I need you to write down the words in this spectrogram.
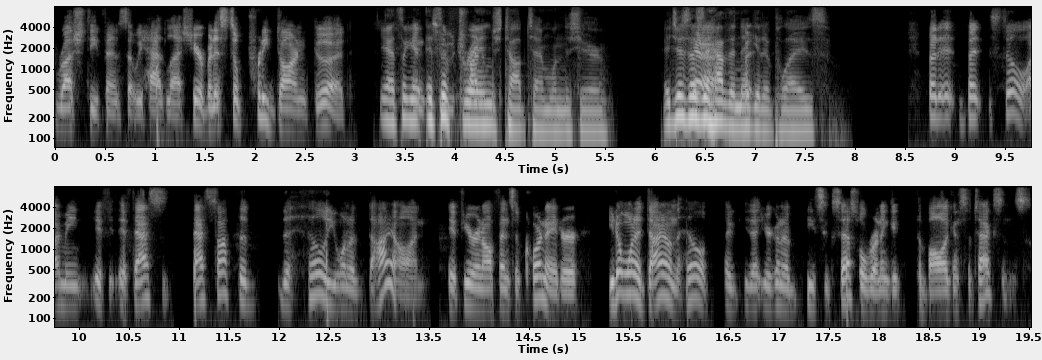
rush defense that we had last year, but it's still pretty darn good. Yeah, it's like a, it's a fringe to... top ten one this year. It just doesn't yeah, have the negative but, plays. But it but still, I mean, if if that's that's not the the hill you want to die on if you're an offensive coordinator. You don't want to die on the hill uh, that you're going to be successful running the ball against the Texans.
